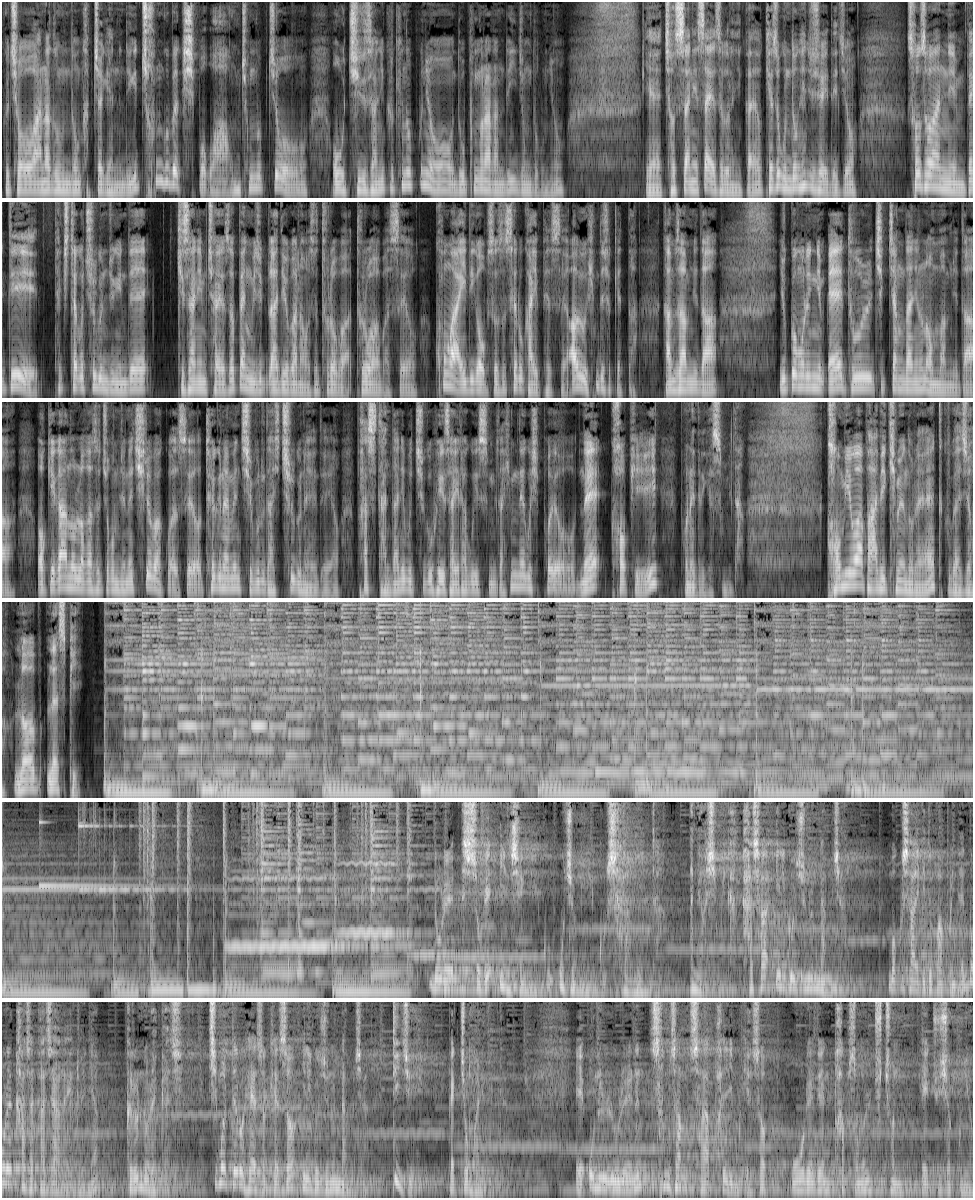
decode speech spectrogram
그렇죠. 안 하던 운동 갑자기 했는데 이게 1915. 와, 엄청 높죠. 오, 지리산이 그렇게 높군요. 높은 걸 알았는데 이 정도군요. 예, 젖산이 쌓여서 그러니까요. 계속 운동해 주셔야 되죠. 소소한님, 백디, 택시 타고 출근 중인데 기사님 차에서 백뮤직 라디오가 나와서 들어봐, 들어와 봤어요. 콩 아이디가 없어서 새로 가입했어요. 아유, 힘드셨겠다. 감사합니다. 6056님, 애 둘 직장 다니는 엄마입니다. 어깨가 안 올라가서 조금 전에 치료받고 왔어요. 퇴근하면 집으로 다시 출근해야 돼요. 파스 단단히 붙이고 회사 일하고 있습니다. 힘내고 싶어요. 네, 커피 보내드리겠습니다. 거미와 바비킴의 노래 듣고 가죠. Love Recipe. 노래 속에 인생이 있고 우정이 있고 사랑이 있다. 안녕하십니까. 가사 읽어주는 남자. 먹고 살기도 바쁜데 노래 가사까지 알아야 되냐? 그런 노래까지 지멋대로 해석해서 읽어주는 남자. DJ 백종환입니다. 예, 오늘 노래는 3348님께서 오래된 팝송을 추천해 주셨군요.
